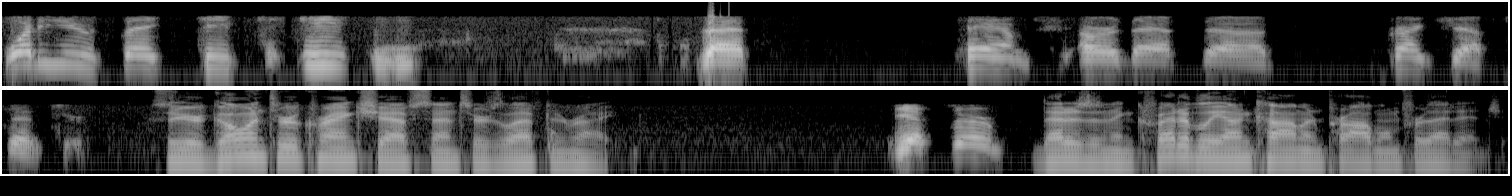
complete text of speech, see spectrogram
what do you think keeps eating that cam or that uh, crankshaft sensor? So you're going through crankshaft sensors left and right. Yes, sir. That is an incredibly uncommon problem for that engine.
